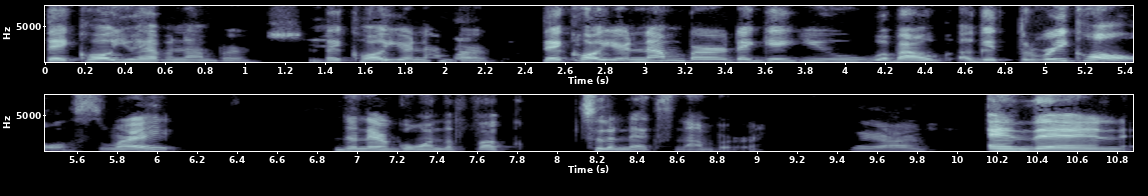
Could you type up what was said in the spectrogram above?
they call you have a number. They call your number. They call your number. They give you about a good three calls, right? Then they're going the fuck to the next number. They are. And then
